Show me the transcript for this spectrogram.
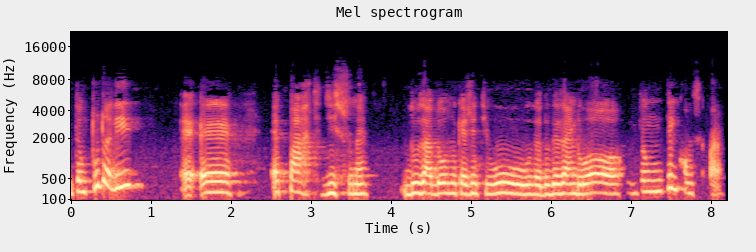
Então, tudo ali é, é, é parte disso, né? Dos adornos que a gente usa, do design do óculos. Então, não tem como separar.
